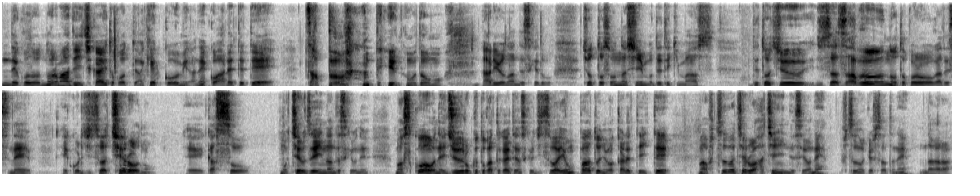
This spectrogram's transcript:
でこのノルマディに近いとこっていうのは結構海がねこう荒れててザップンっていうのもどうもあるようなんですけどちょっとそんなシーンも出てきます。で途中実はザブーンのところがですねこれ実はチェロの合奏もうチェロ全員なんですけどね、まあ、スコアはね16とかって書いてあるんですけど実は4パートに分かれていて、まあ、普通はチェロは8人ですよね。普通のオーケストラとね。だから、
